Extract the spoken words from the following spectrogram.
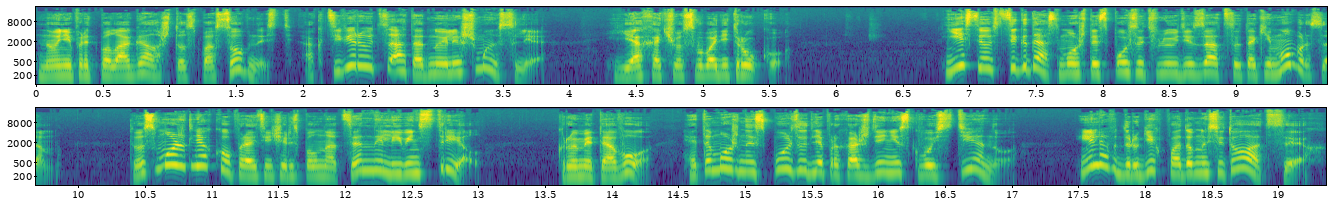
но не предполагал, что способность активируется от одной лишь мысли. «Я хочу освободить руку». Если он всегда сможет использовать флюидизацию таким образом, то сможет легко пройти через полноценный ливень стрел. Кроме того, это можно использовать для прохождения сквозь стену или в других подобных ситуациях.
